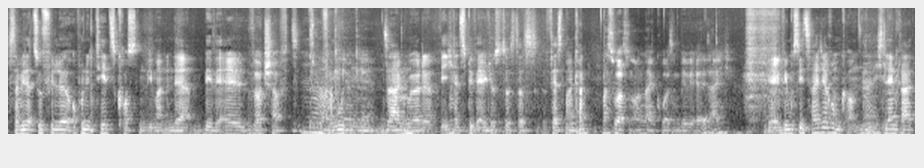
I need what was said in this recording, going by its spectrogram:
ist dann wieder zu viele Opportunitätskosten, wie man in der BWL-Wirtschaft ja, vermuten okay, okay. sagen mhm. würde, wie ich als BWL-Justus das festmachen kann. Machst du also einen Online-Kurs in BWL eigentlich? Ja, irgendwie muss die Zeit ja rumkommen. Ne? Ich lerne gerade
